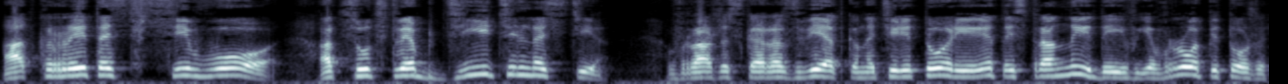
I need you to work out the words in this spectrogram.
открытость всего, отсутствие бдительности. Вражеская разведка на территории этой страны, да и в Европе тоже,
